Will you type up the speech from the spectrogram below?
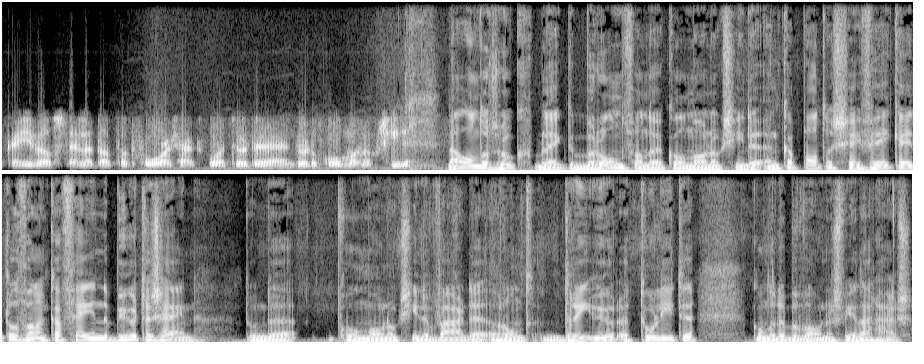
kun je wel stellen dat dat veroorzaakt wordt door de, door de koolmonoxide. Na onderzoek bleek de bron van de koolmonoxide een kapotte cv-ketel van een café in de buurt te zijn. Toen de koolmonoxidewaarde rond drie uur het toelieten, konden de bewoners weer naar huis.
